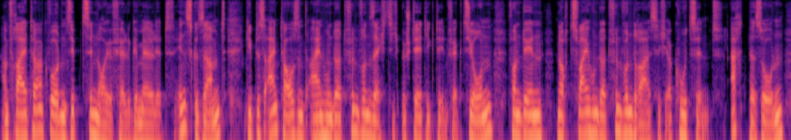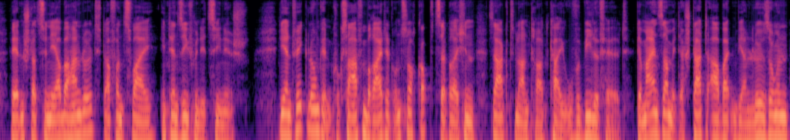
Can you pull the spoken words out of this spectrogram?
Am Freitag wurden 17 neue Fälle gemeldet. Insgesamt gibt es 1165 bestätigte Infektionen, von denen noch 235 akut sind. Acht Personen werden stationär behandelt, davon zwei intensivmedizinisch. Die Entwicklung in Cuxhaven bereitet uns noch Kopfzerbrechen, sagt Landrat Kai-Uwe Bielefeld. Gemeinsam mit der Stadt arbeiten wir an Lösungen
